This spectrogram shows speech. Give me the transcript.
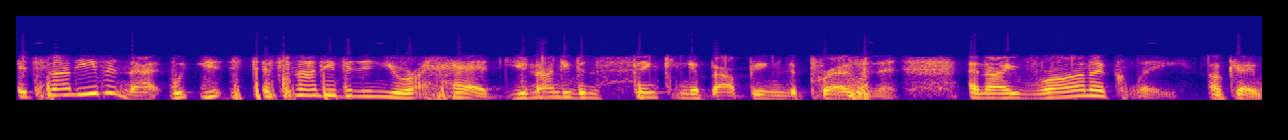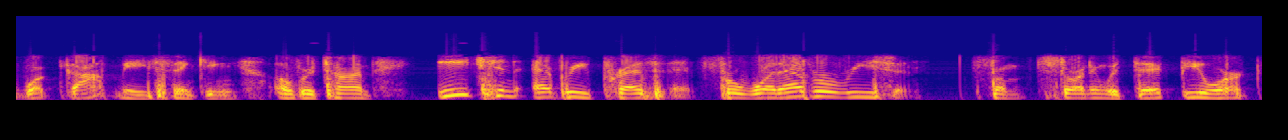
It's not even that. It's not even in your head. You're not even thinking about being the president. And ironically, okay, what got me thinking over time, each and every president, for whatever reason, from starting with Dick Bjork,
